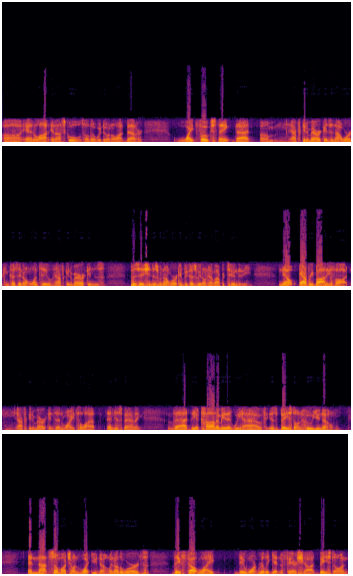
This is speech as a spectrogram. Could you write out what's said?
uh, and a lot in our schools, although we're doing a lot better. White folks think that um, African Americans are not working because they don't want to. African Americans position is we're not working because we don't have opportunity. Now, everybody thought, African Americans and whites a lot, and Hispanic, that the economy that we have is based on who you know and not so much on what you know. In other words, they felt like they weren't really getting a fair shot based on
